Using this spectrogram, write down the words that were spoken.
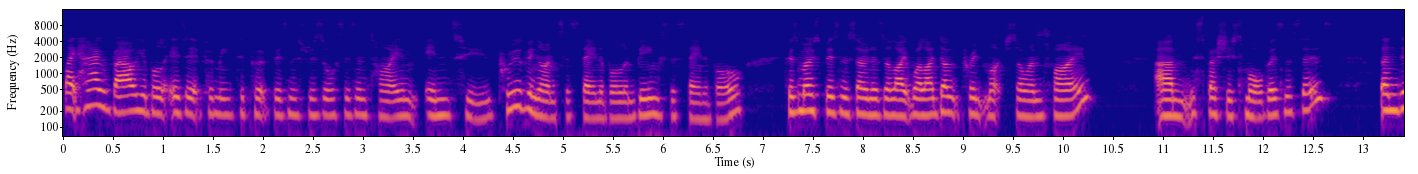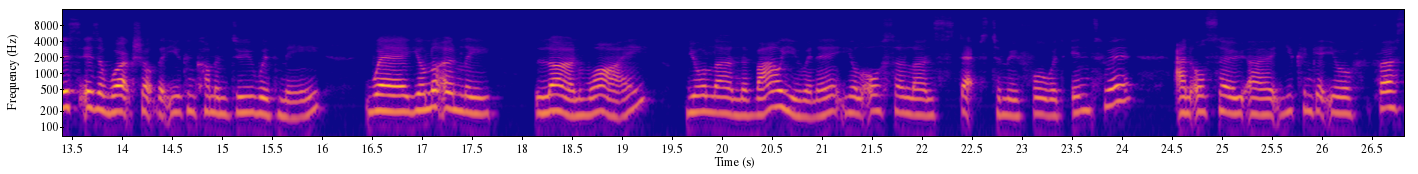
like, how valuable is it for me to put business resources and time into proving I'm sustainable and being sustainable? Because most business owners are like, well, I don't print much, so I'm fine, um, especially small businesses. Then this is a workshop that you can come and do with me where you'll not only learn why, you'll learn the value in it, you'll also learn steps to move forward into it and also uh, you can get your first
